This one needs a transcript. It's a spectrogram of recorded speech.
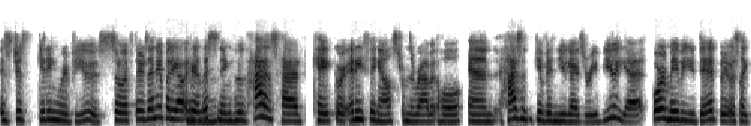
is just getting reviews. So if there's anybody out here mm-hmm. listening who has had cake or anything else from the rabbit hole and hasn't given you guys a review yet, or maybe you did, but it was like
